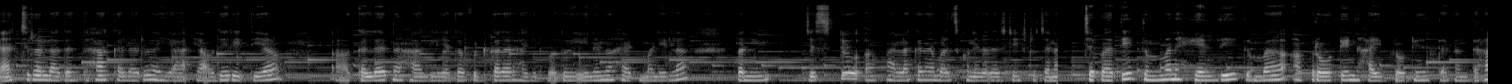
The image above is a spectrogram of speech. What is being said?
ನ್ಯಾಚುರಲ್ ಆದಂತಹ ಕಲರು ಯಾವುದೇ ರೀತಿಯ ಕಲರ್ನ ಆಗಲಿ ಅಥವಾ ಫುಡ್ ಕಲರ್ ಆಗಿರ್ಬೋದು, ಏನೇನೂ ಆ್ಯಡ್ ಮಾಡಿಲ್ಲ. ಒಂದು ಜಸ್ಟು ಪಾಲಕನ ಬಳಸ್ಕೊಂಡಿರೋದಷ್ಟೇ ಎಷ್ಟು ಚೆನ್ನಾಗಿ ಚಪಾತಿ ತುಂಬಾ ಹೆಲ್ದಿ ತುಂಬ ಪ್ರೋಟೀನ್ ಹೈ ಪ್ರೋಟೀನ್ ಇರ್ತಕ್ಕಂತಹ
